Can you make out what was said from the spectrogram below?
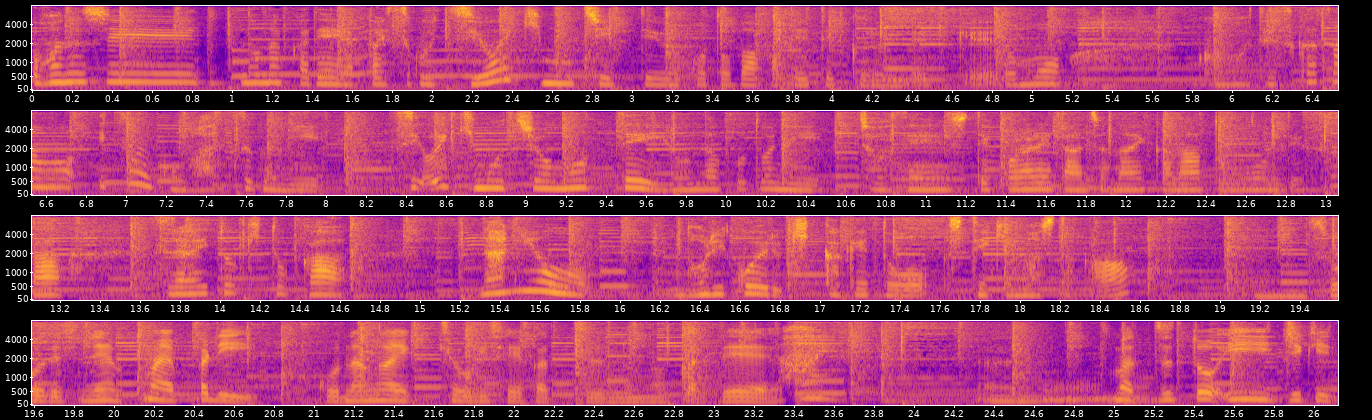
お話の中でやっぱりすごい強い気持ちっていう言葉が出てくるんですけれどもこう手塚さんはいつもこうまっすぐに強い気持ちを持っていろんなことに挑戦してこられたんじゃないかなと思うんですが辛い時とか何を乗り越えるきっかけとしてきましたか、うん、そうですね、まあ、やっぱりこう長い競技生活の中で、はい。あのまあ、ずっといい時期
